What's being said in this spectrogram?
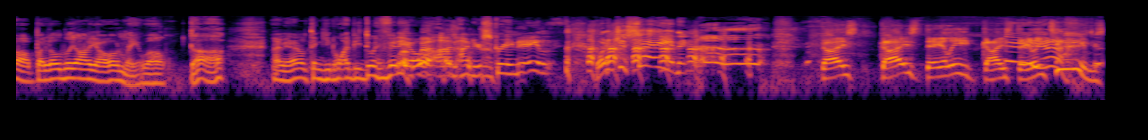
Oh, but it'll be audio only. Well, duh. I mean, I don't think you'd want to be doing video on, on your screen. Hey, what did you say? And then, Guys, guys, daily, guys, daily Yeah. teams.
